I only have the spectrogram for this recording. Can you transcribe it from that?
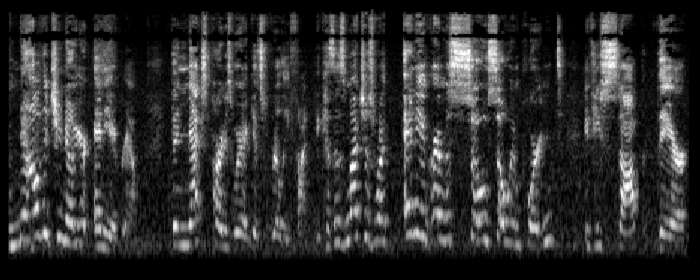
now that you know your Enneagram, the next part is where it gets really fun. Because as much as like Enneagram is so, so important, if you stop there,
